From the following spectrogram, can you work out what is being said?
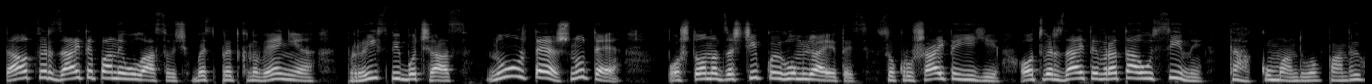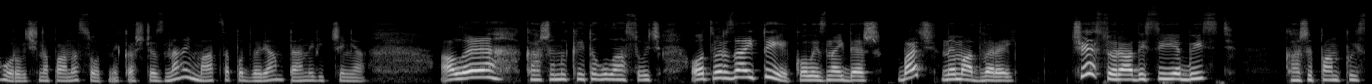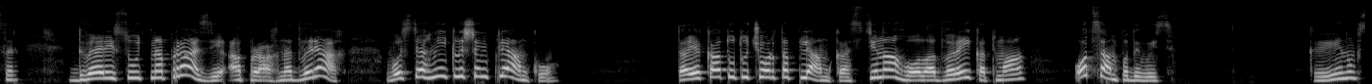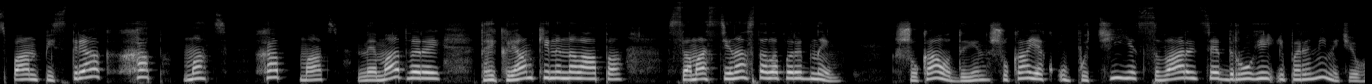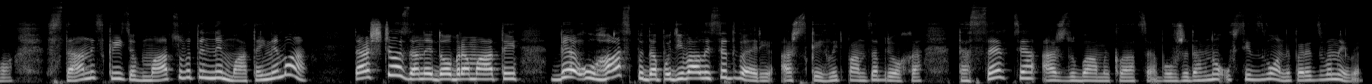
Та отверзайте, пане Уласович, без преткновення, приспій бо час. Ну ж теж, ну те. Пошто над защіпкою глумляєтесь, сокрушайте її, отверзайте врата у сіни. Так командував пан Григорович на пана сотника, що знай маца по дверям та не відчиня. Але, каже Микита Уласович, отверзай ти, коли знайдеш. Бач, нема дверей. Чесо ради сіє бисть, каже пан писар. Двері суть на празі, а праг на дверях. Востягніть лишень плямку. Та яка тут у чорта плямка? Стіна гола, дверей катма. От сам подивись. Кинувсь пан пістряк, хап, мац, хап, мац, нема дверей, та й клямки не налапа. Сама стіна стала перед ним. Шука один, шука, як употіє, свариться другий і перемінить його. Стане скрізь обмацувати нема та й нема. Та що за недобра мати? Де у гаспида подівалися двері, аж скиглить пан Забрьоха, та серця аж зубами клаца, бо вже давно у всі дзвони передзвонили.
